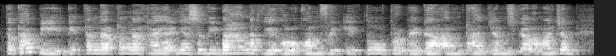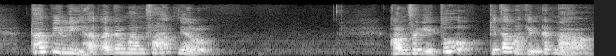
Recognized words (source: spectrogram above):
tetapi di tengah-tengah kayaknya sedih banget ya kalau konflik itu perbedaan tajam segala macam. Tapi lihat ada manfaatnya loh konflik itu kita makin kenal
